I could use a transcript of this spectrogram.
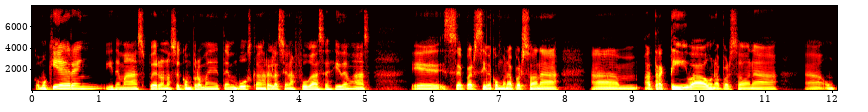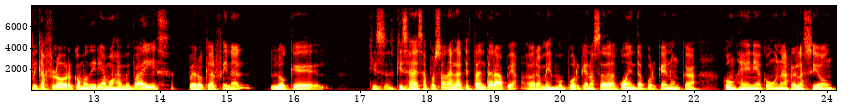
como quieren y demás, pero no se comprometen, buscan relaciones fugaces y demás. eh, se percibe como una persona atractiva, una persona, ah, un picaflor, como diríamos en mi país, pero que al final lo que quiz- quizás esa persona es la que está en terapia ahora mismo porque no se da cuenta, porque nunca congenia con una relación,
